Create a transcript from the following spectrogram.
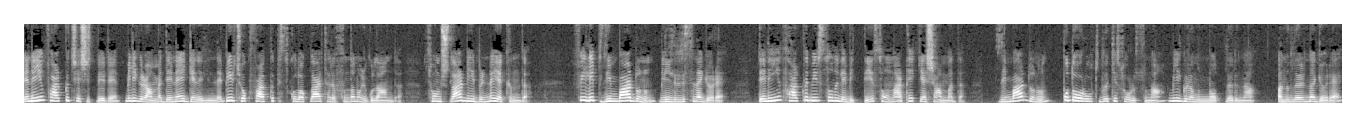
Deneyin farklı çeşitleri miligram ve deney genelinde birçok farklı psikologlar tarafından uygulandı. Sonuçlar birbirine yakındı. Philip Zimbardo'nun bildirisine göre deneyin farklı bir son ile bittiği sonlar pek yaşanmadı. Zimbardo'nun bu doğrultudaki sorusuna Milgram'ın notlarına, anılarına göre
